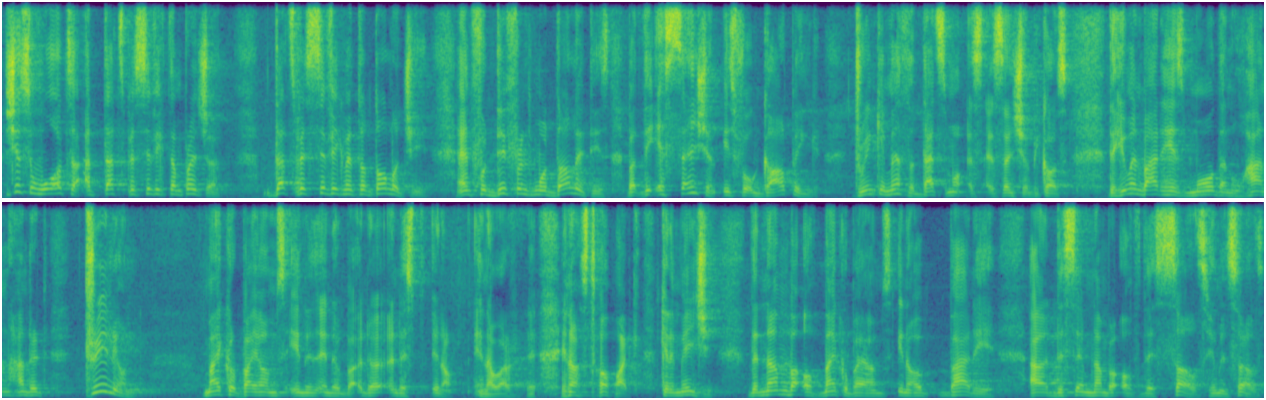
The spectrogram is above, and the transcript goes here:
It's just water at that specific temperature that specific methodology and for different modalities. But the essential is for gulping, drinking method. That's more essential because the human body has more than 100 trillion microbiomes in, in, the, in you know, in, our, in our stomach. Can imagine the number of microbiomes in our body are the same number of the cells, human cells.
